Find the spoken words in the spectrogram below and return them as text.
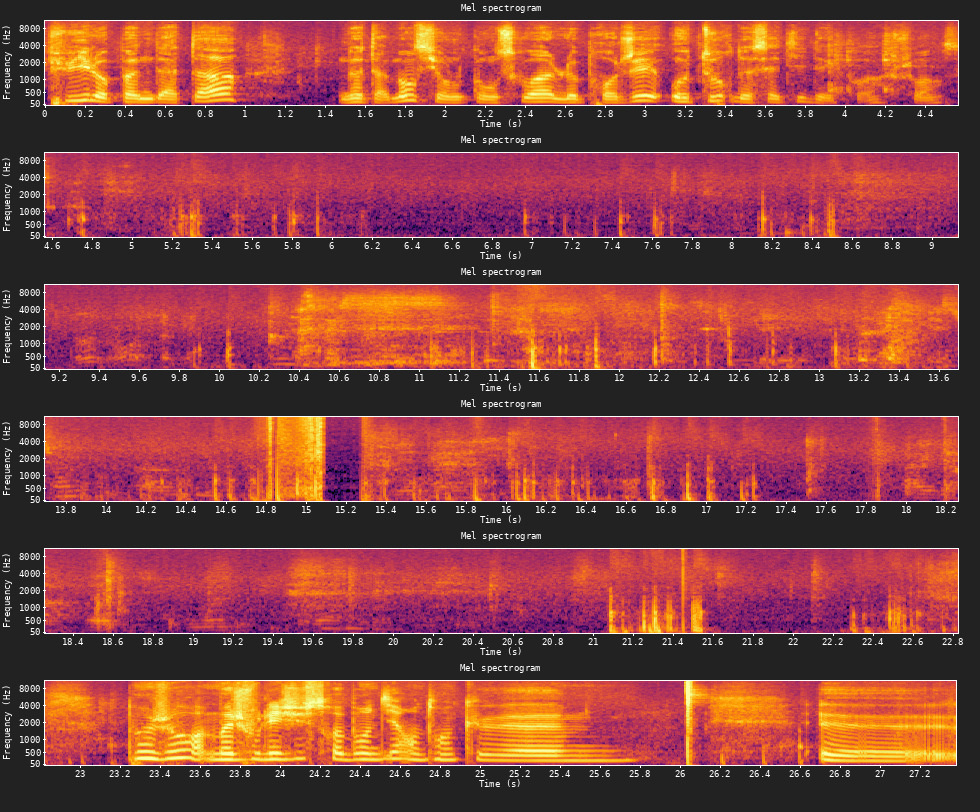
puis l'open data, notamment si on conçoit le projet autour de cette idée, quoi, je pense. Bonjour, moi je voulais juste rebondir en tant que euh, euh,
